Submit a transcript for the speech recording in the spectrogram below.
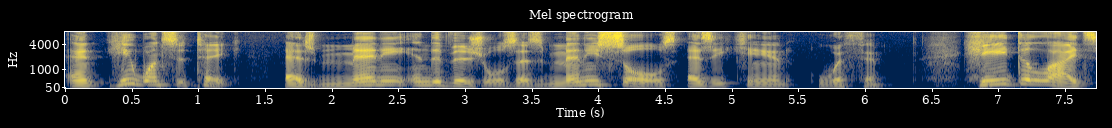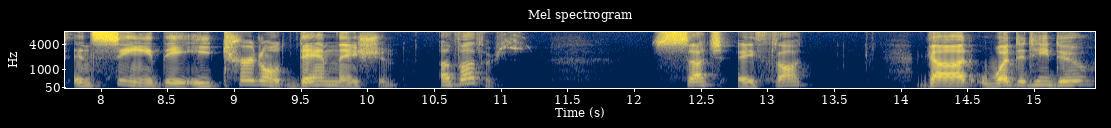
And he wants to take as many individuals, as many souls as he can with him. He delights in seeing the eternal damnation of others. Such a thought. God, what did He do?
